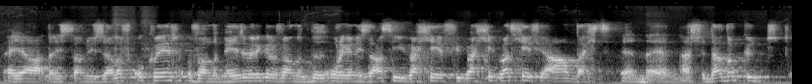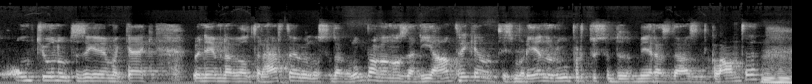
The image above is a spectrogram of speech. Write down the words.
En ja, dan is dat nu zelf ook weer van de medewerker, van de organisatie, wat geef je, wat geef, wat geef je aandacht? En, en, als je dat ook kunt omtunen om te zeggen, ja, maar kijk, we nemen dat wel ter harte en we lossen dat wel op, maar gaan ons dat niet aantrekken, want het is maar één roeper tussen de meer dan duizend klanten. Mhm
